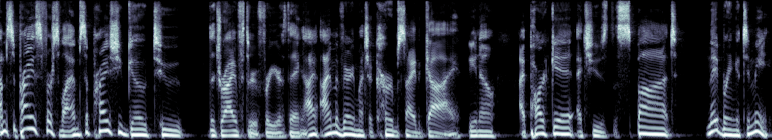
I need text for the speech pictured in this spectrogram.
I'm surprised. First of all, I'm surprised you go to the drive-through for your thing. I, I'm a very much a curbside guy. You know, I park it, I choose the spot, and they bring it to me.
